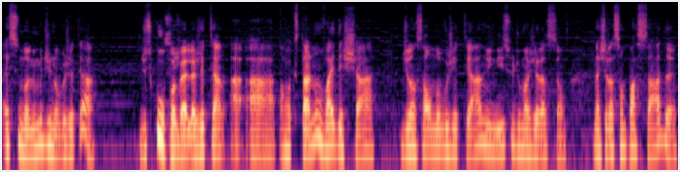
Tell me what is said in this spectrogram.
é sinônimo de novo GTA. Desculpa, Sim. velho, a GTA, a, a, Rockstar não vai deixar de lançar um novo GTA no início de uma geração. Na geração passada,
